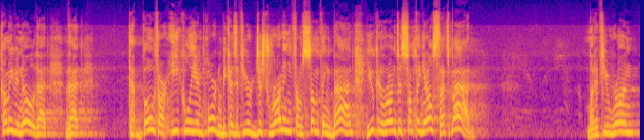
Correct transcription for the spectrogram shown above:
How many of you know that, that, that both are equally important? Because if you're just running from something bad, you can run to something else that's bad. But if you run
